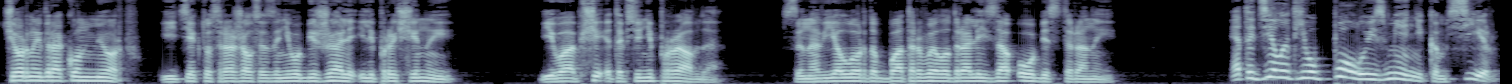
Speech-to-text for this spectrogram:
Черный дракон мертв, и те, кто сражался за него, бежали или прощены. И вообще это все неправда. Сыновья лорда Баттервелла дрались за обе стороны. Это делает его полуизменником, Сир.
